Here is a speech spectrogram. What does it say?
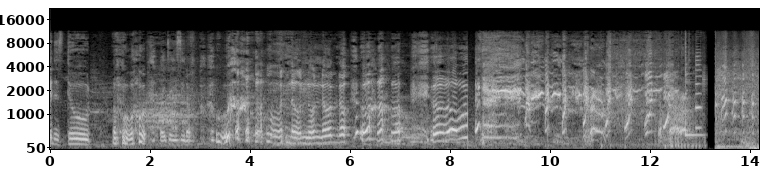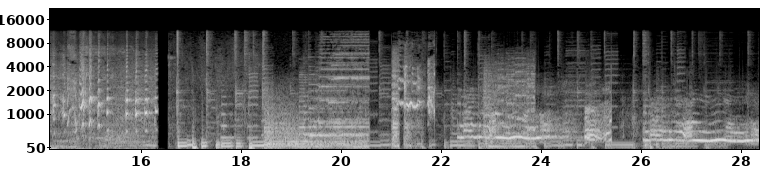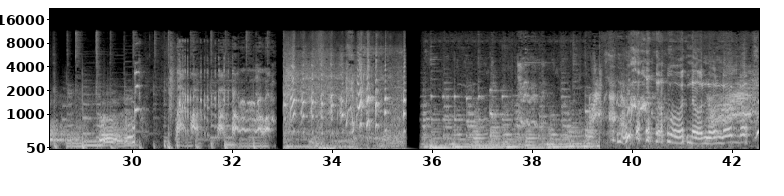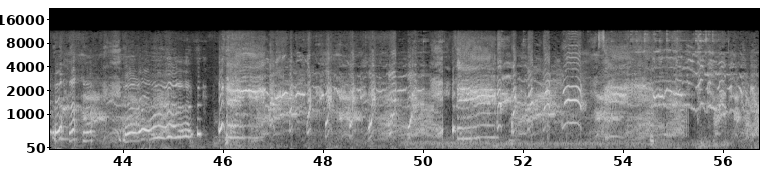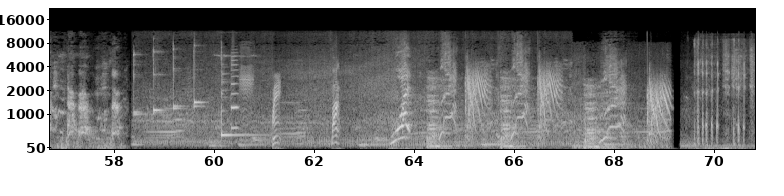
at this dude. Wait till you see the. no, no, no, no. no, no, no, no. Fuck. What?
